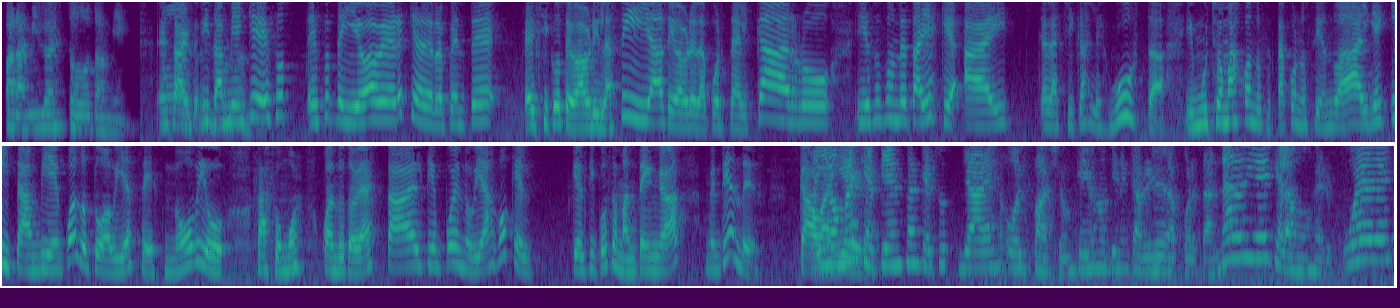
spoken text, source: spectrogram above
para mí lo es todo también. Exacto, y también que eso, eso te lleva a ver que de repente el chico te va a abrir la silla, te va a abrir la puerta del carro, y esos son detalles que hay a las chicas les gusta y mucho más cuando se está conociendo a alguien y también cuando todavía se es novio, o sea, somos cuando todavía está el tiempo del noviazgo que el que el tipo se mantenga, ¿me entiendes? Hay hombres que piensan que eso ya es old fashion, que ellos no tienen que abrirle la puerta a nadie, que la mujer puede.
